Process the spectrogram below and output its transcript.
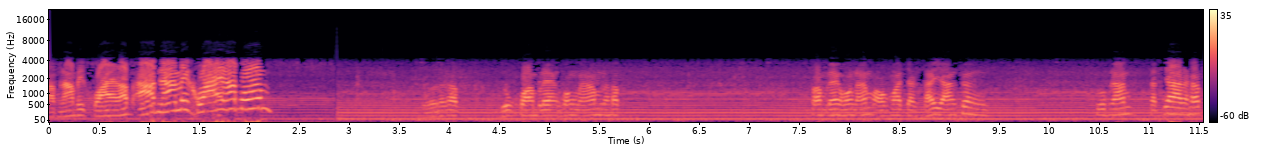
อาบน้ำให้ควายครับ อาบน้ำให้ควายครับผมเดี๋ยวนะครับ ดูความแรงของน้ำนะครับ ความแรงของน้ำออกมาจากสายยางเครื่องสูบน้ำตัดหญ้านะครับ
